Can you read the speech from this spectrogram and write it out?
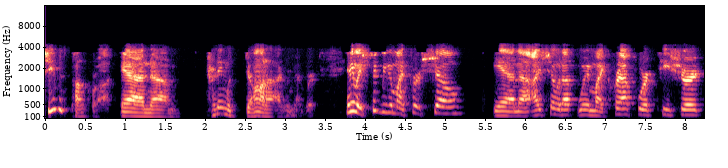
She was punk rock, and um, her name was Donna. I remember. Anyway, she took me to my first show, and uh, I showed up wearing my Kraftwerk T-shirt,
